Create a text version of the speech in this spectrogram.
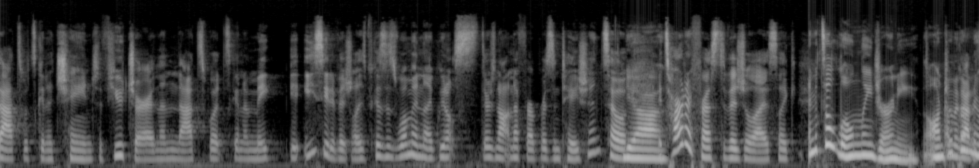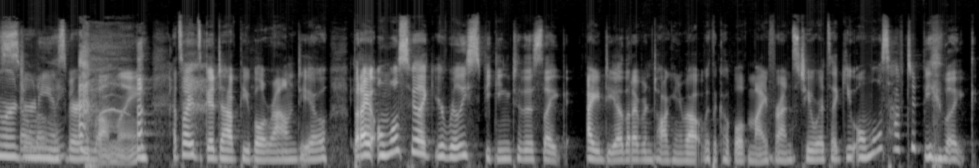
that's what's going to change the future and then that's what's going to make it easy to visualize because as women like we don't there's not enough representation so Yeah. it's harder for us to visualize like And it's a lonely journey. The Oh God, entrepreneur so journey is very lonely. That's why it's good to have people around you. But I almost feel like you're really speaking to this like idea that I've been talking about with a couple of my friends too, where it's like you almost have to be like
